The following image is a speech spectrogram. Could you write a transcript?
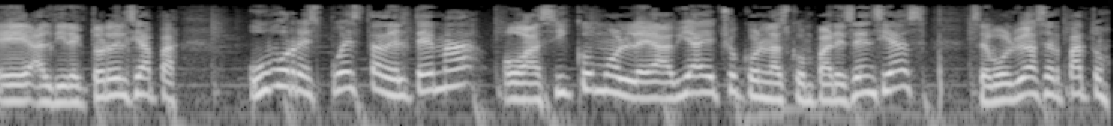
eh, al director del CIAPA. ¿Hubo respuesta del tema o así como le había hecho con las comparecencias, se volvió a hacer pato?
